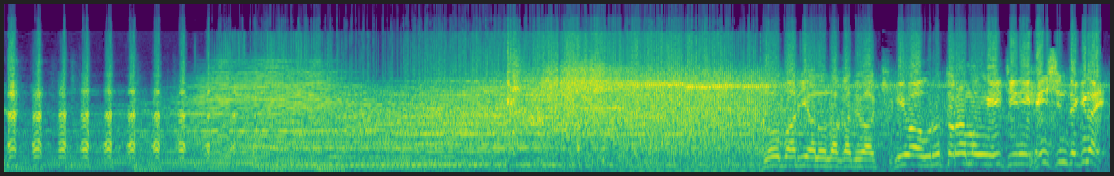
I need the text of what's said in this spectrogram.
こ のバリアの中では君はウルトラマン80に変身できない。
